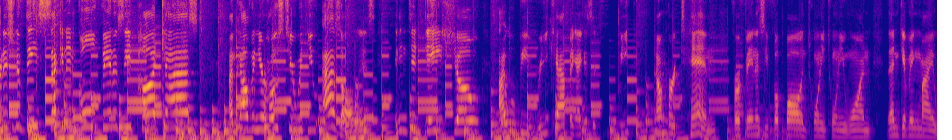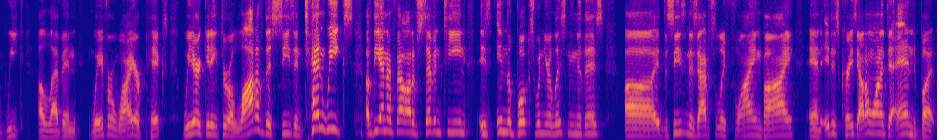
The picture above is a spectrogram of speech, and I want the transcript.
edition of the Second and Goal Fantasy Podcast. I'm Calvin, your host, here with you as always. And in today's show, I will be recapping, I guess it's week number 10 for fantasy football in 2021, then giving my week 11 waiver wire picks. We are getting through a lot of this season. 10 weeks of the NFL out of 17 is in the books when you're listening to this. Uh, the season is absolutely flying by, and it is crazy. I don't want it to end, but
